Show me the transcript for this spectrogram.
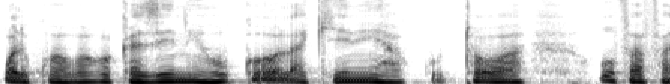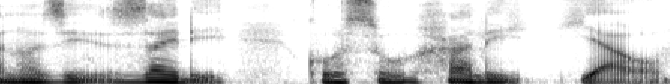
walikuwa wako kazini huko, lakini hakutoa ufafanuzi zaidi kuhusu hali yao.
